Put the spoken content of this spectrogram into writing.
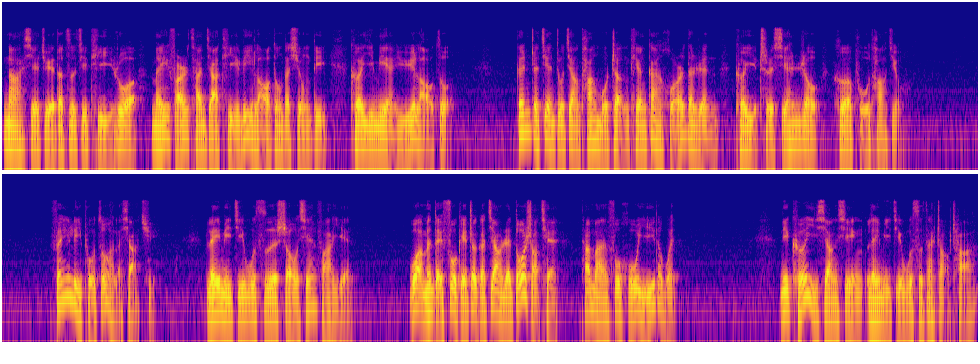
那些觉得自己体弱、没法参加体力劳动的兄弟，可以免于劳作；跟着建筑匠汤姆整天干活的人，可以吃鲜肉、喝葡萄酒。”菲利普坐了下去。雷米吉乌斯首先发言：“我们得付给这个匠人多少钱？”他满腹狐疑的问。“你可以相信雷米吉乌斯在找茬。”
